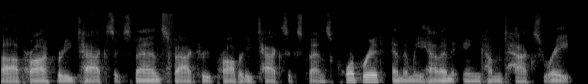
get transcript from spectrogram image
uh, property tax expense, factory property tax expense, corporate, and then we have an income tax rate.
